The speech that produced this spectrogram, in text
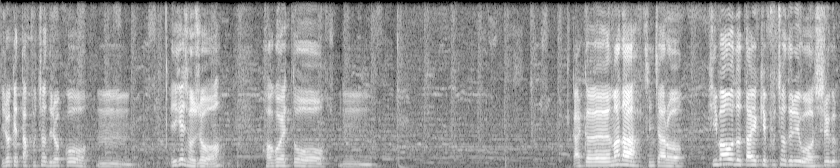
이렇게 딱 붙여드렸고 음 이게 저죠. 과거에 또 음. 깔끔하다 진짜로 히바우도 딱 이렇게 붙여드리고 실금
